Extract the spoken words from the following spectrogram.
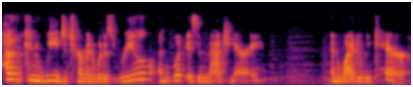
how can we determine what is real and what is imaginary? And why do we care?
